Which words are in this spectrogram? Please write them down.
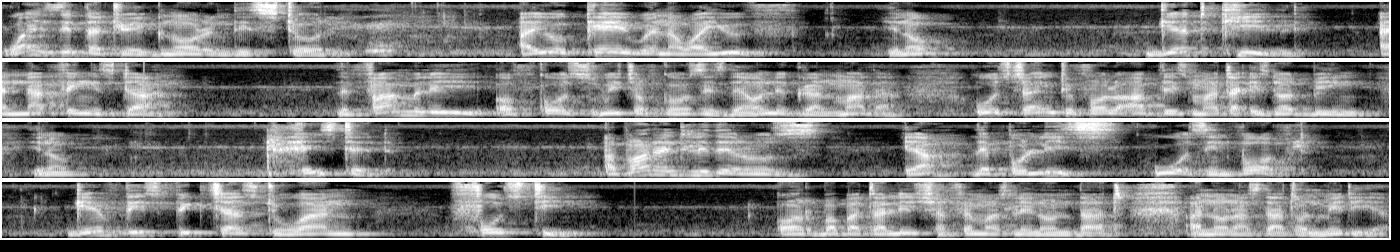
why is it that you're ignoring this story? Are you okay when our youth, you know, get killed and nothing is done? The family, of course, which of course is the only grandmother who is trying to follow up this matter, is not being, you know, hasted. Apparently, there was, yeah, the police who was involved gave these pictures to one Faustine or Babatalisha, famously known that, uh, known as that on media.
